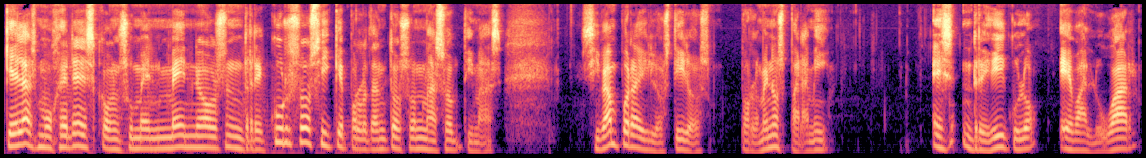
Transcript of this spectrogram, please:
que las mujeres consumen menos recursos y que por lo tanto son más óptimas. Si van por ahí los tiros, por lo menos para mí, es ridículo evaluar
